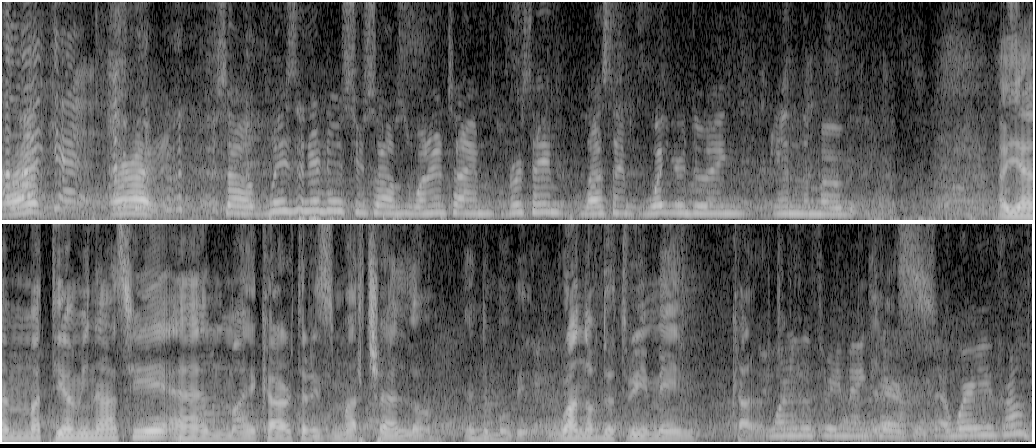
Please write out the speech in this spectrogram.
right? All right. So please introduce yourselves one at a time. First name, last name, what you're doing in the movie. I am Mattia Minasi and my character is Marcello in the movie, one of the three main characters. One of the three main characters. And where are you from?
